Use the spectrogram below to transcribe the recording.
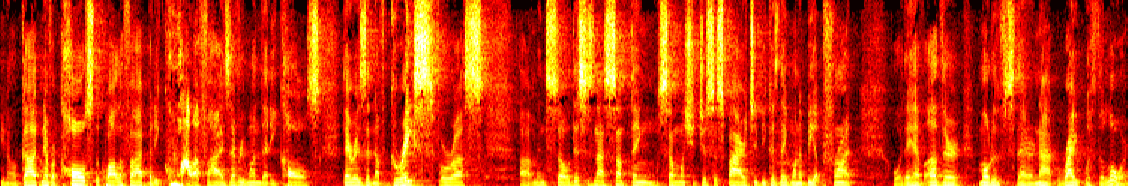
You know, God never calls the qualified, but He qualifies everyone that He calls. There is enough grace for us. Um, and so, this is not something someone should just aspire to because they want to be up front or they have other motives that are not right with the Lord.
